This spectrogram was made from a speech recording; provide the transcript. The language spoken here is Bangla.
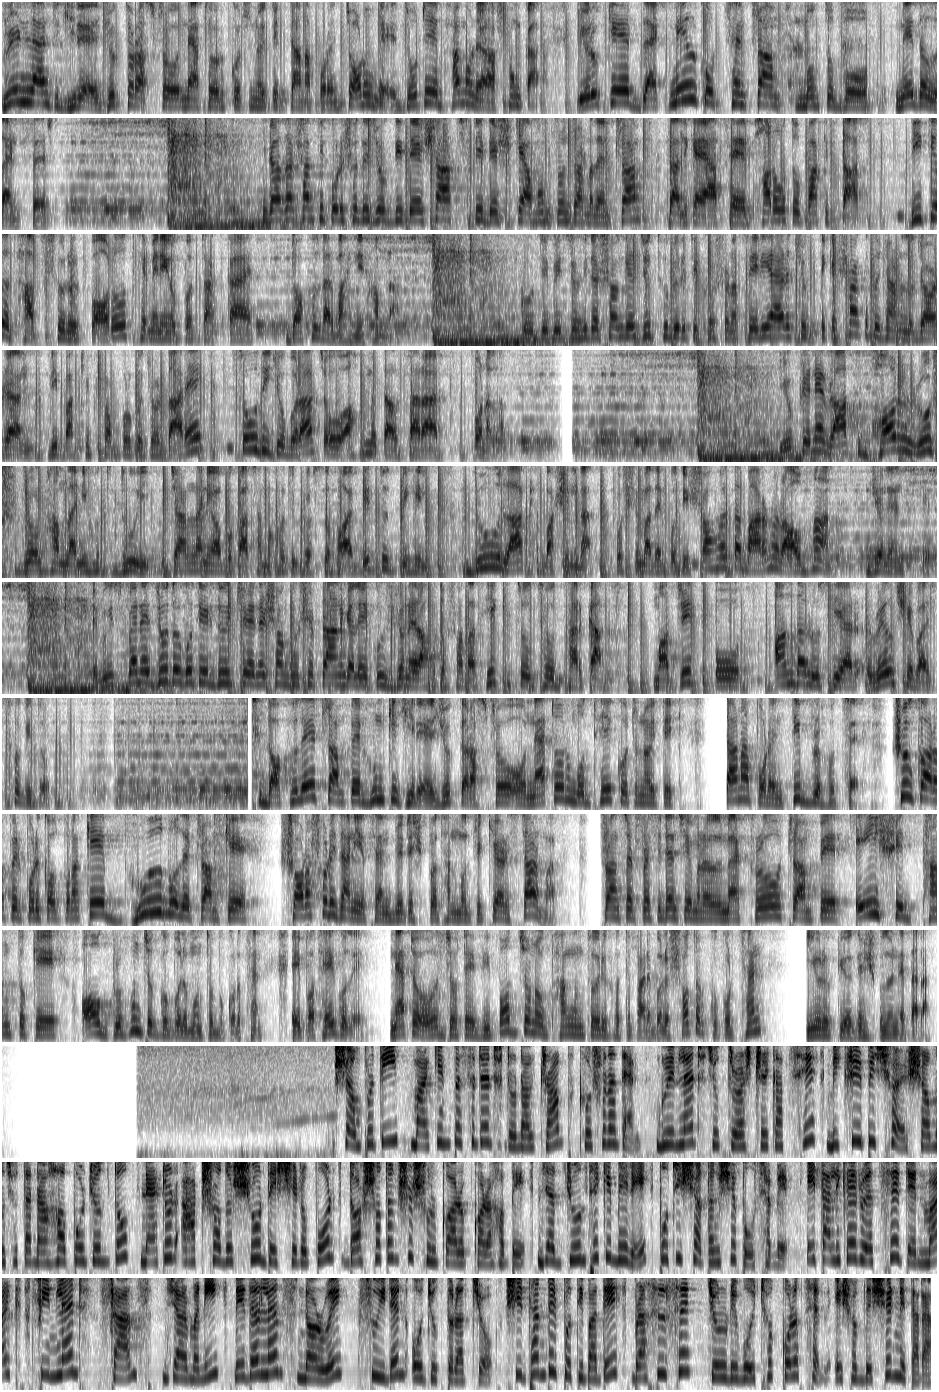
গ্রিনল্যান্ড ঘিরে যুক্তরাষ্ট্র ন্যাটোর কূটনৈতিক টানাপোড়েন চরমে, জোটে ভাঙনের আশঙ্কা। ইউরোপকে ব্ল্যাকমেইল করছেন ট্রাম্প মন্তব্য নেদারল্যান্ডসের। গাজার শান্তি পরিষদে যোগ দিতে সাতটি দেশকে আমন্ত্রণ জানালেন ট্রাম্প। তালিকায় আছে ভারত ও পাকিস্তান। দ্বিতীয় ধাপ শুরুর পরও থেমে নেই উপত্যকায় দখলদার বাহিনীর হামলা। কুর্দি বিদ্রোহীদের সঙ্গে যুদ্ধবিরতি ঘোষণা সিরিয়ার চুক্তিকে স্বাগত জানালো জর্ডান। দ্বিপাক্ষিক সম্পর্ক জোরদারে সৌদি যুবরাজ ও আহমেদ আল সারার ফোনালাপ। ইউক্রেনের রাতভর রুশ ড্রোন হামলা নিহত দুই। জানলানি অবকাঠামো ক্ষতিগ্রস্ত হয় বিদ্যুৎবিহীন দু লাখ বাসিন্দা। পশ্চিমাদের প্রতি সহায়তা বাড়ানোর আহ্বান জেলেন্সকে। এবং স্পেনের দ্রুত গতির দুই ট্রেনের সংঘর্ষে প্রাণ গেলে একুশ জনের আহত শতাধিক। চলছে উদ্ধার কাজ। মাদ্রিদ ও আন্দালুসিয়ার রেল সেবা স্থগিত। দখলে ট্রাম্পের হুমকি ঘিরে যুক্তরাষ্ট্র ও ন্যাটোর মধ্যে কূটনৈতিক টানাপোড়েন তীব্র হচ্ছে। শুল্ক আরোপের পরিকল্পনাকে ভুল বলে ট্রাম্পকে সরাসরি জানিয়েছেন ব্রিটিশ প্রধানমন্ত্রী কিয়ার স্টারমার। ফ্রান্সের প্রেসিডেন্ট ইমানুয়েল ম্যাক্রো ট্রাম্পের এই সিদ্ধান্তকে অগ্রহণযোগ্য বলে মন্তব্য করেছেন। এই পথে এগোলে ন্যাটো জোটে বিপজ্জনক ভাঙন তৈরি হতে পারে বলে সতর্ক করছেন ইউরোপীয় দেশগুলোর নেতারা। সম্প্রতি মার্কিন প্রেসিডেন্ট ডোনাল্ড ট্রাম্প ঘোষণা দেন, গ্রিনল্যান্ড যুক্তরাষ্ট্রের কাছে বিক্রির বিষয়ে সমঝোতা না হওয়া পর্যন্ত ন্যাটোর আট সদস্য দেশের ওপর দশ শতাংশ শুল্ক আরোপ করা হবে, যা জুন থেকে বেড়ে পঁচিশ শতাংশে পৌঁছাবে। এই তালিকায় রয়েছে Denmark, Finland, France, Germany, Netherlands, Norway, Sweden ও যুক্তরাজ্য। সিদ্ধান্তের প্রতিবাদে ব্রাসেলসে জরুরি বৈঠক করেছেন এসব দেশের নেতারা।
